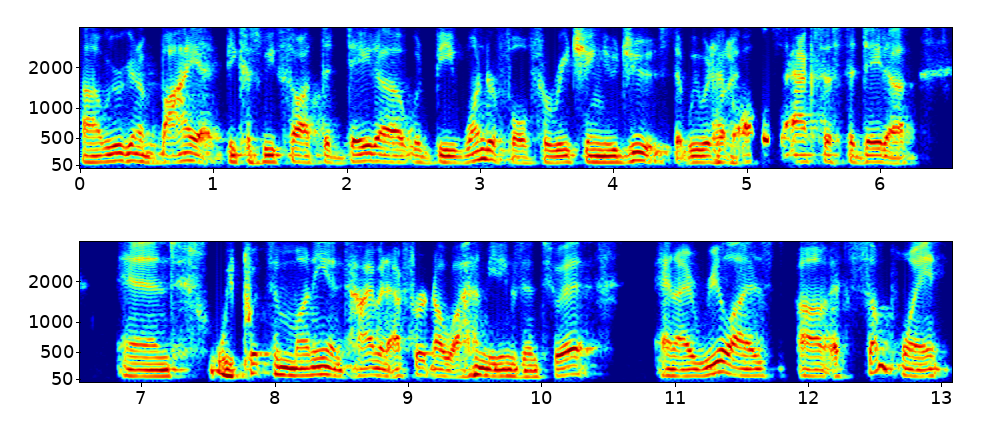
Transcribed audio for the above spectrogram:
Uh, we were going to buy it because we thought the data would be wonderful for reaching new Jews, that we would have right. all this access to data. And we put some money and time and effort and a lot of meetings into it. And I realized uh, at some point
